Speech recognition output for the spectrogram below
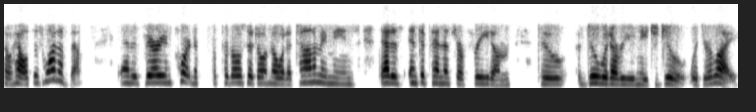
So health is one of them. And it's very important. For those that don't know what autonomy means, that is independence or freedom to do whatever you need to do with your life.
